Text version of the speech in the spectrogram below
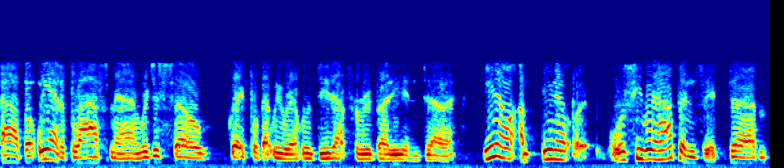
uh, but we had a blast, man. We're just so grateful that we were able to do that for everybody, and uh, you know, um, you know, uh, we'll see what happens. It, um,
